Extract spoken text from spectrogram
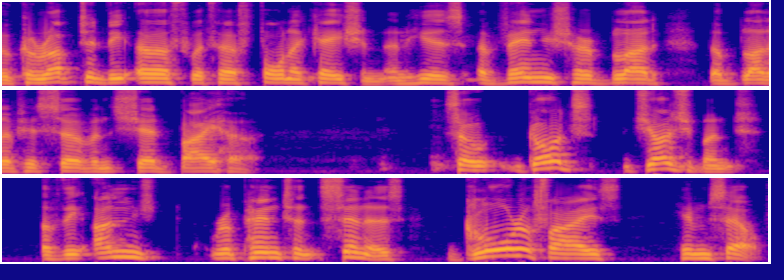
who corrupted the earth with her fornication, and he has avenged her blood, the blood of his servants shed by her. So God's judgment of the unrepentant sinners glorifies himself.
